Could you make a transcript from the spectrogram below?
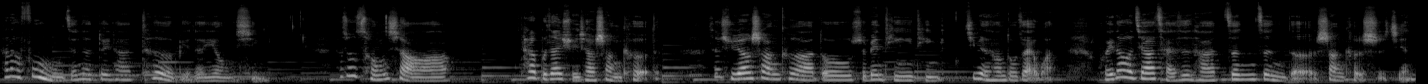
他的父母真的对他特别的用心。他说从小啊，他不在学校上课的，在学校上课啊都随便听一听，基本上都在玩。回到家才是他真正的上课时间。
